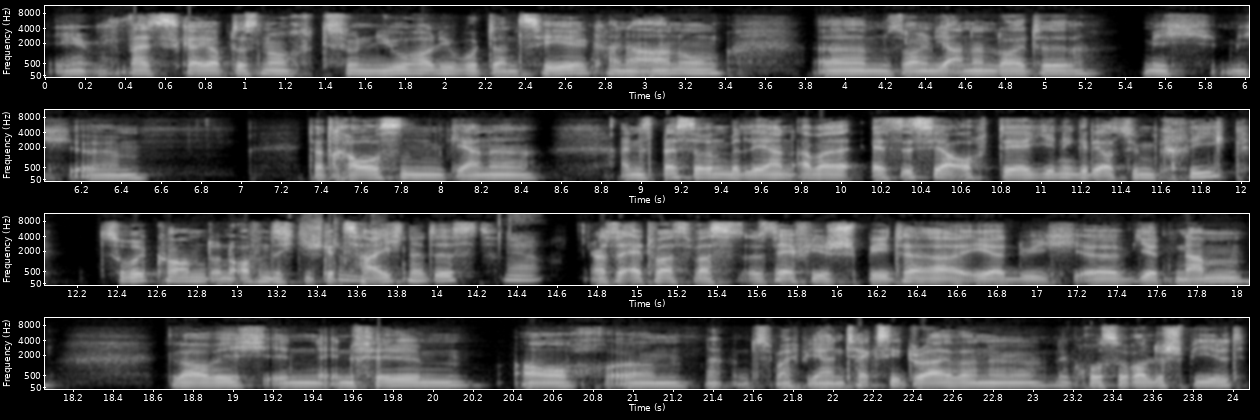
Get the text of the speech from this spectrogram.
ich weiß gar nicht, ob das noch zu New Hollywood dann zählt, keine Ahnung, ähm, sollen die anderen Leute mich, mich ähm, da draußen gerne eines Besseren belehren, aber es ist ja auch derjenige, der aus dem Krieg zurückkommt und offensichtlich Stimmt. gezeichnet ist. Ja. Also etwas, was sehr viel später eher durch äh, Vietnam, glaube ich, in, in Filmen auch ähm, zum Beispiel ein Taxi Driver eine, eine große Rolle spielt.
